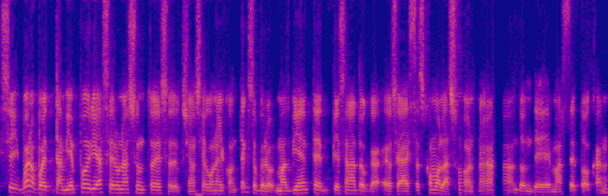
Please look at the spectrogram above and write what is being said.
sí, bueno, pues también podría ser un asunto de seducción según el contexto, pero más bien te empiezan a tocar, o sea, esta es como la zona donde más te tocan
